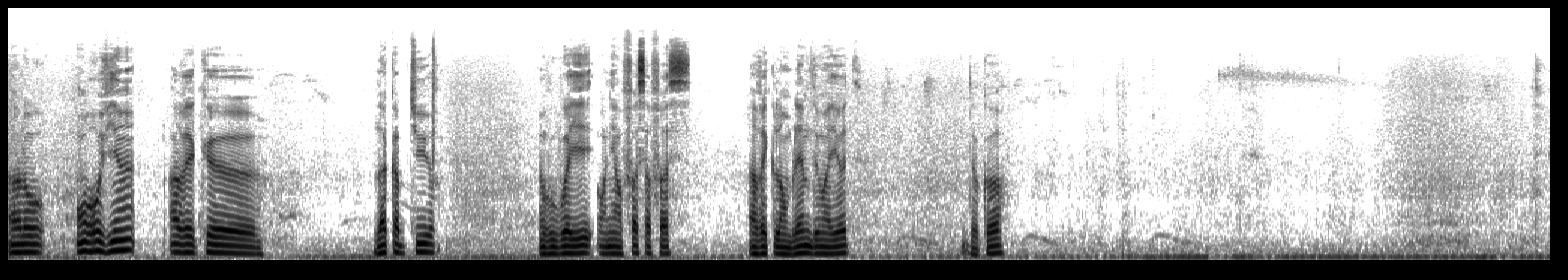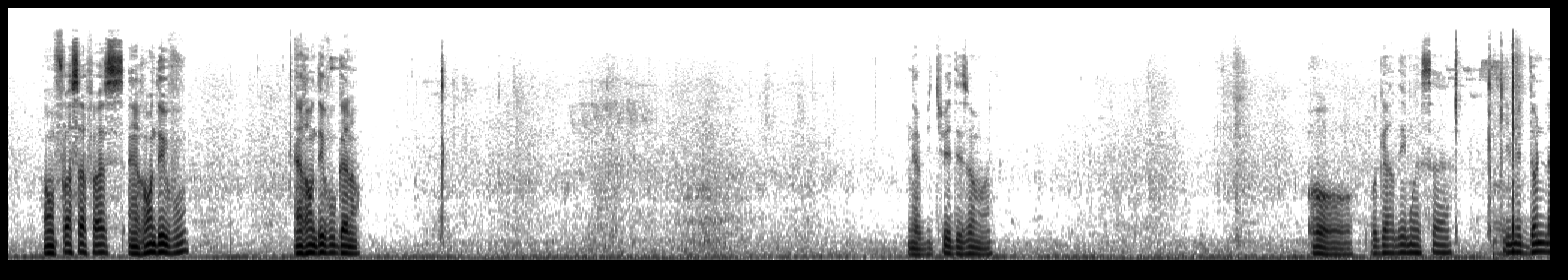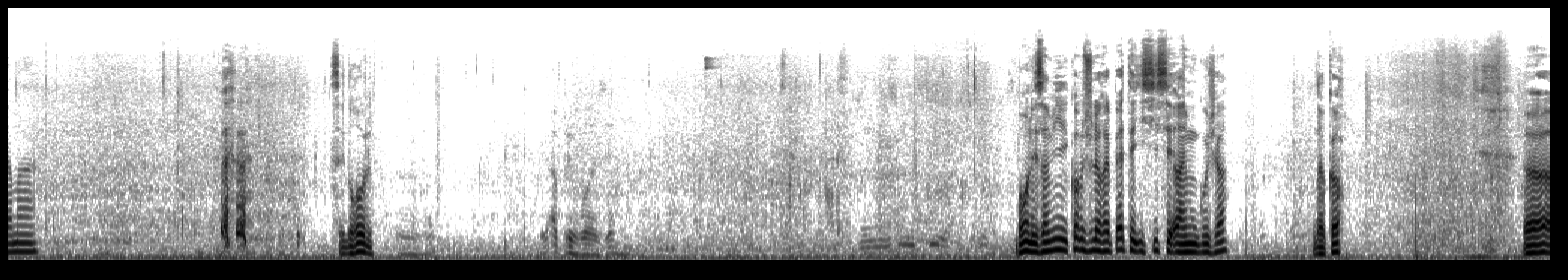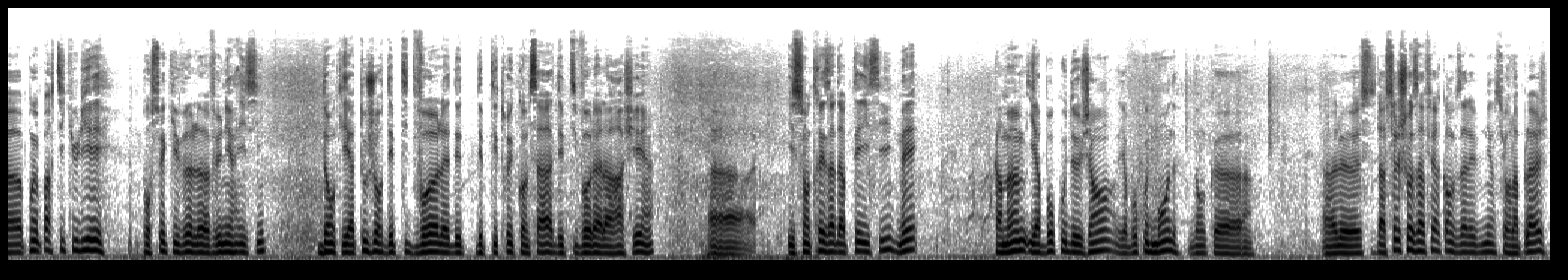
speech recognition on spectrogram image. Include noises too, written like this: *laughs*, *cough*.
Alors, on revient avec euh, la capture. Vous voyez, on est en face à face avec l'emblème de Mayotte. D'accord Face à face, un rendez-vous. Un rendez-vous galant. On est habitué des hommes. hein. Oh, regardez-moi ça. Il me donne la main. *laughs* C'est drôle. Bon les amis, comme je le répète, ici c'est à Mgouja. D'accord Euh, Point particulier pour ceux qui veulent venir ici. Donc il y a toujours des petites vols, des, petits trucs comme ça, des petits vols à l'arraché. hein. Euh, ils sont très adaptés ici, mais quand même il y a beaucoup de gens, il y a beaucoup de monde. Donc euh, la seule chose à faire quand vous allez venir sur la plage,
